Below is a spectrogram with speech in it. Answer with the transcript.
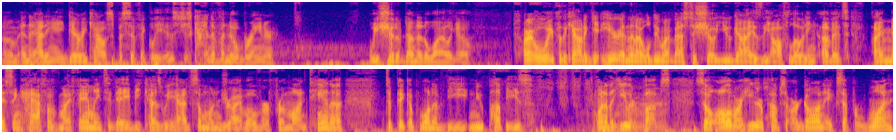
Um, and adding a dairy cow specifically is just kind of a no-brainer. We should have done it a while ago. All right, we'll wait for the cow to get here and then I will do my best to show you guys the offloading of it. I'm missing half of my family today because we had someone drive over from Montana to pick up one of the new puppies, one of the heeler pups. So all of our heeler pups are gone except for one.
